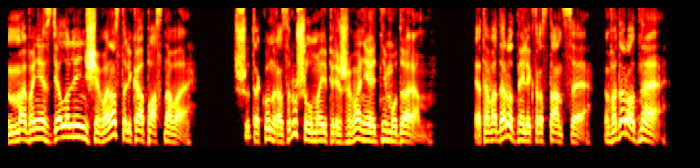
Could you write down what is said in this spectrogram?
Мы бы не сделали ничего настолько опасного. Шитакун разрушил мои переживания одним ударом. Это водородная электростанция. Водородная!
